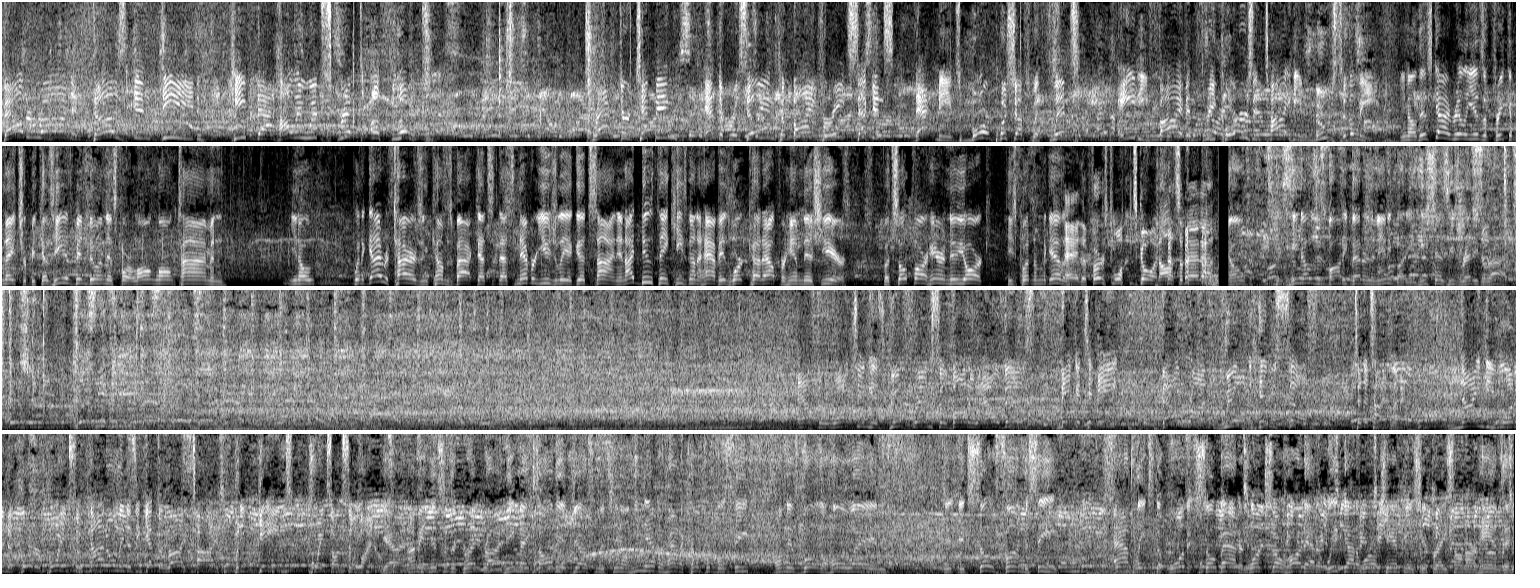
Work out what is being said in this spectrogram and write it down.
Valdiron does indeed keep that Hollywood script afloat. Tractor tipping and the Brazilian combined for eight seconds. That means more push-ups with Flint. 85 and three quarters and tie, he moves to the lead. You know, this guy really is a freak of nature because he has been doing this for a long, long time. And, you know, when a guy retires and comes back, that's that's never usually a good sign. And I do think he's going to have his work cut out for him this year. But so far here in New York, he's putting them together. Hey, the first one's going awesome, man. You know, he, he knows his body better than anybody, and he says he's ready to ride. After watching his good friend Silvano Alves make it to eight, Valdiron willed himself to the time limit. 91 and a quarter points, so not only does he get the ride tie, but he gains points on Silvano. Yeah, and I mean, this is a great ride. He makes all the adjustments. You know, he never had a comfortable seat on this bull the whole way, and it, it's so fun to see athletes that want it so bad and work so hard at it. We've got a world championship race on our hands, and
